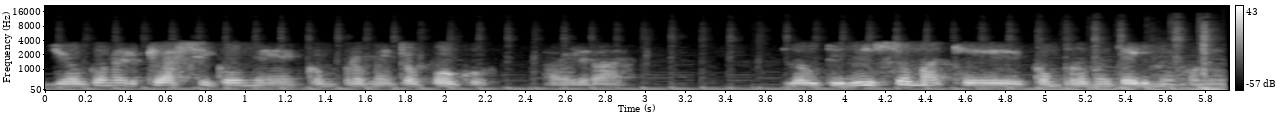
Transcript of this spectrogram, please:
Yo con el clásico me comprometo poco, la verdad. Lo utilizo más que comprometerme con él.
